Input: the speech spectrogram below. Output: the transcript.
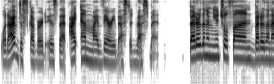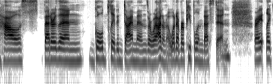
what I've discovered is that I am my very best investment. Better than a mutual fund, better than a house, better than gold plated diamonds or what I don't know, whatever people invest in, right? Like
